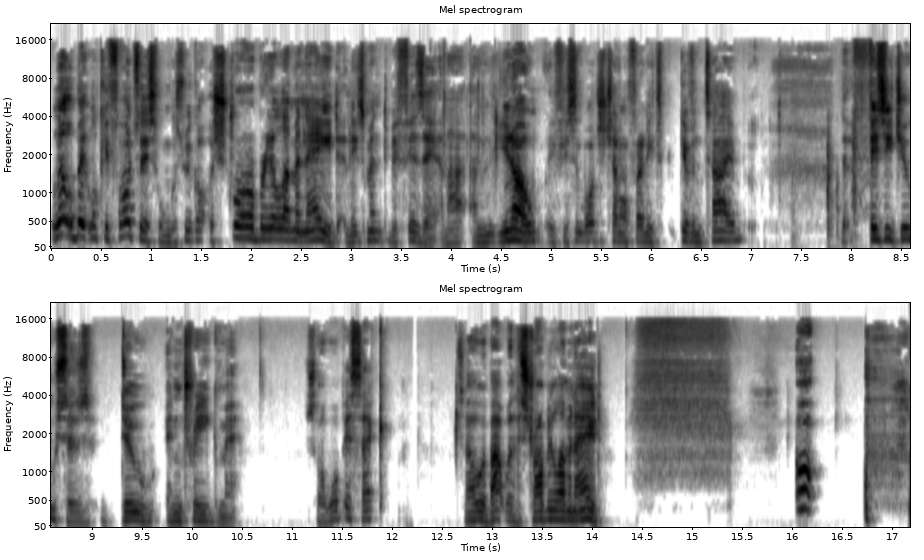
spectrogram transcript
a little bit looking forward to this one because we've got a strawberry lemonade and it's meant to be fizzy. And I, and you know, if you watch the channel for any given time, that fizzy juices do intrigue me. So I won't be sick. So we're back with the strawberry lemonade. Oh!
